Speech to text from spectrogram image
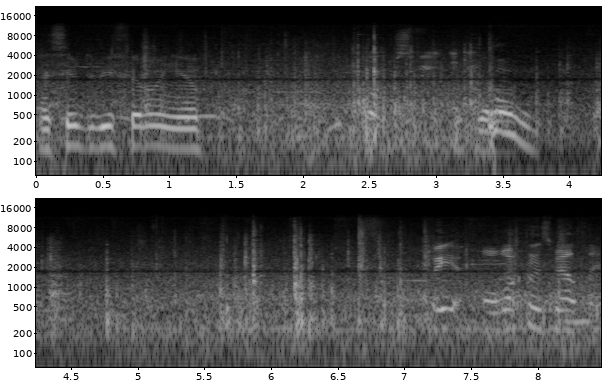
I seem to be filming you. Oh. Boom. Wait, I'll walk on this metal thing.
